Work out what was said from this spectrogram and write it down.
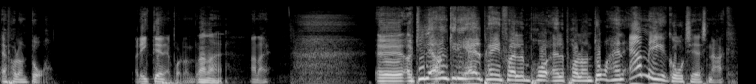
Apollondor. Og det er ikke den Apollondor. Nej, nej. Nej, nej. Øh, og de laver en genial plan for Apoll- Apollondor. Han er mega god til at snakke.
